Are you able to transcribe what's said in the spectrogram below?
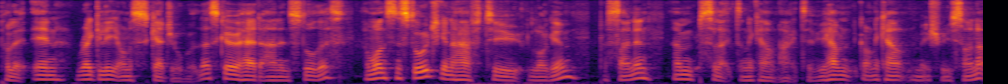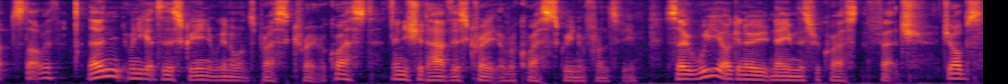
pull it in regularly on a schedule. But let's go ahead and install this. And once installed, you're going to have to log in, press sign in, and select an account active. If you haven't got an account, make sure you sign up to start with. Then when you get to this screen, we're going to want to press create request and you should have this create a request screen in front of you. So we are going to name this request fetch jobs.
